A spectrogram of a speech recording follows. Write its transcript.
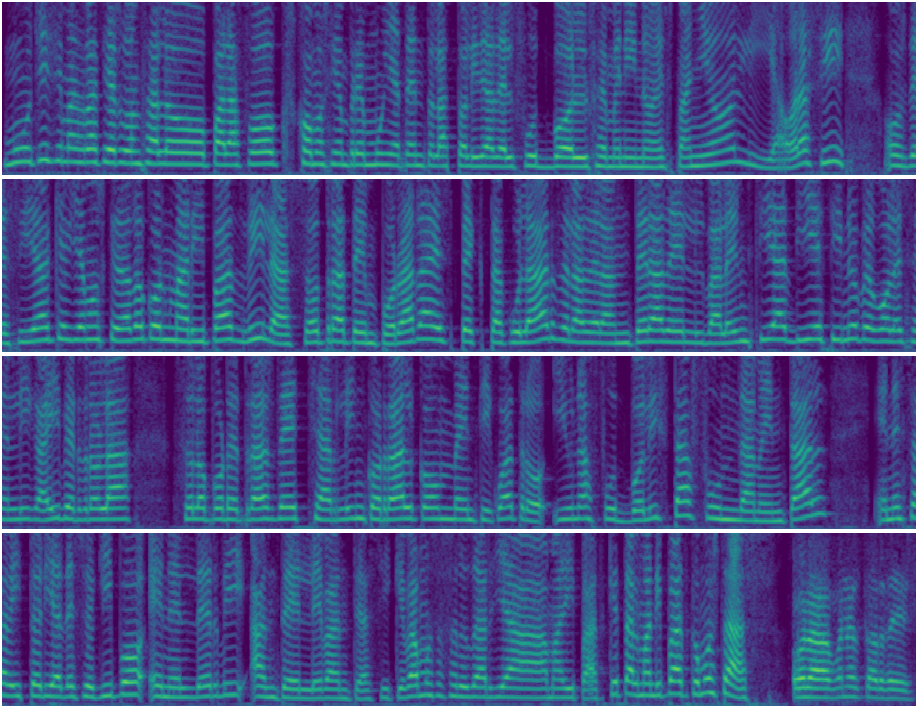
Muchísimas gracias Gonzalo Palafox, como siempre muy atento a la actualidad del fútbol femenino español. Y ahora sí, os decía que habíamos quedado con Maripaz Vilas, otra temporada espectacular de la delantera del Valencia, 19 goles en Liga Iberdrola, solo por detrás de Charlín Corral con 24 y una futbolista fundamental en esa victoria de su equipo en el derby ante el Levante. Así que vamos a saludar ya a Maripaz. ¿Qué tal, Maripaz? ¿Cómo estás? Hola, buenas tardes.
